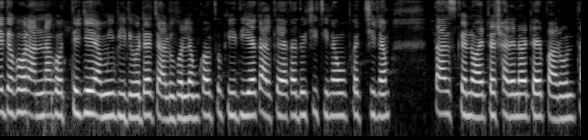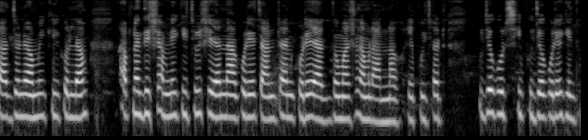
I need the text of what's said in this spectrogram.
এই দেখো রান্না করতে গিয়ে আমি ভিডিওটা চালু করলাম। কত কী দিয়ে কালকে একাদশী ছিলাম, উপাস ছিলাম। তা আজকে নয়টা, সাড়ে নয়টায় পারুন। তার জন্য আমি কি করলাম, আপনাদের সামনে কিছু শেয়ার না করে চান টান করে একদম আসলাম রান্নাঘরে। পূজা, পুজো করছি, পুজো করে কিন্তু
